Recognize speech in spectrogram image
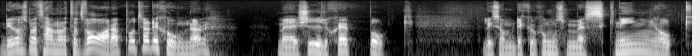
Det var som att han hade tagit vara på traditioner. Med kylskepp och liksom dekorationsmäskning och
